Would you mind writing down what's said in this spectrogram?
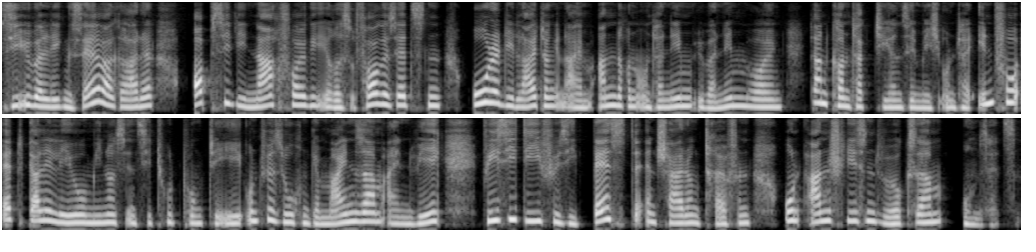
Sie überlegen selber gerade, ob Sie die Nachfolge Ihres Vorgesetzten oder die Leitung in einem anderen Unternehmen übernehmen wollen, dann kontaktieren Sie mich unter info@galileo-institut.de und wir suchen gemeinsam einen Weg, wie Sie die für Sie beste Entscheidung treffen und anschließend wirksam umsetzen.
